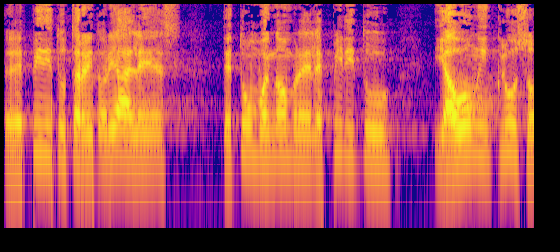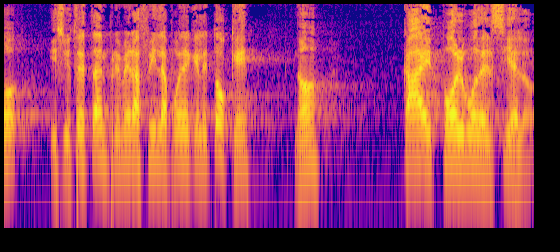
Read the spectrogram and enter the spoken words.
eh, espíritus territoriales, te tumbo en nombre del espíritu, y aún incluso, y si usted está en primera fila puede que le toque, ¿no? Cae polvo del cielo,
